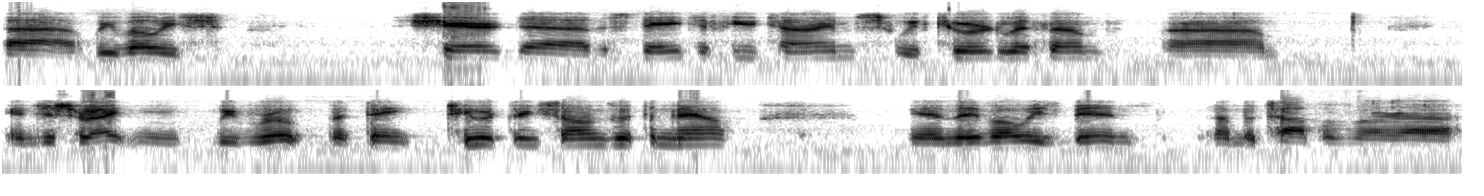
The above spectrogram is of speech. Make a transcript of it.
uh, we've always shared uh, the stage a few times. We've toured with them, um, and just writing. We've wrote, I think, two or three songs with them now, and they've always been on the top of our uh,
